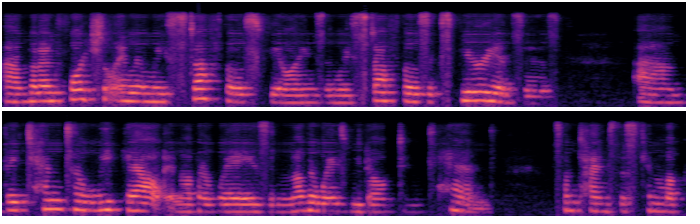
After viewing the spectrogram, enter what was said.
Um, but unfortunately when we stuff those feelings and we stuff those experiences, um, they tend to leak out in other ways and in other ways we don't intend. Sometimes this can look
